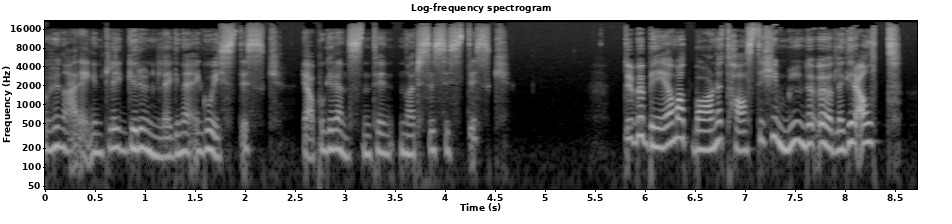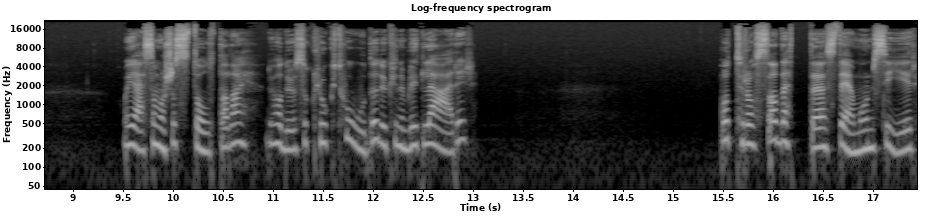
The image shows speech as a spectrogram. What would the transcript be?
og hun er egentlig grunnleggende egoistisk, ja, på grensen til narsissistisk. Du bør be om at barnet tas til himmelen, det ødelegger alt. Og jeg som var så stolt av deg, du hadde jo så klokt hode, du kunne blitt lærer. På tross av dette stemoren sier,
